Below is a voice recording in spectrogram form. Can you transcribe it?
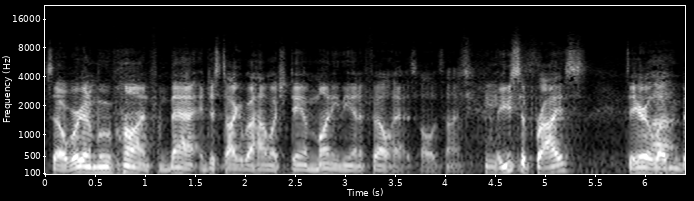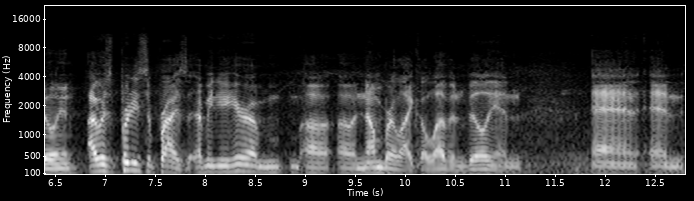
So we're gonna move on from that and just talk about how much damn money the NFL has all the time. Are you surprised to hear Uh, eleven billion? I was pretty surprised. I mean, you hear a, a, a number like 11 billion, and and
